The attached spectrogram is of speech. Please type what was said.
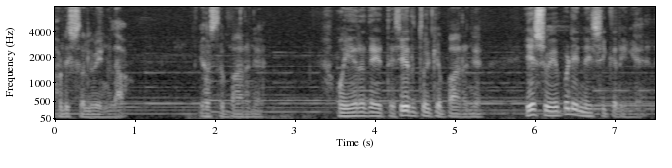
அப்படி சொல்லுவீங்களா? யோசித்து பாருங்கள் உன் இருதயத்தை சீர்தூக்கி பாருங்கள் இயேசு எப்படி நேசிக்கிறீங்க?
